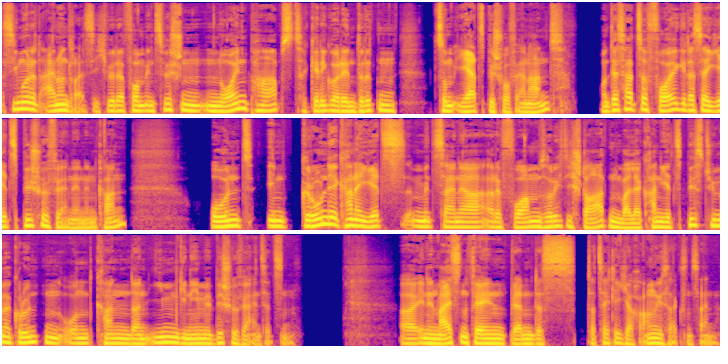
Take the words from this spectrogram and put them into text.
731 wird er vom inzwischen neuen Papst Gregor III. zum Erzbischof ernannt. Und das hat zur Folge, dass er jetzt Bischöfe ernennen kann. Und im Grunde kann er jetzt mit seiner Reform so richtig starten, weil er kann jetzt Bistümer gründen und kann dann ihm genehme Bischöfe einsetzen. Äh, in den meisten Fällen werden das tatsächlich auch Angelsachsen sein.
